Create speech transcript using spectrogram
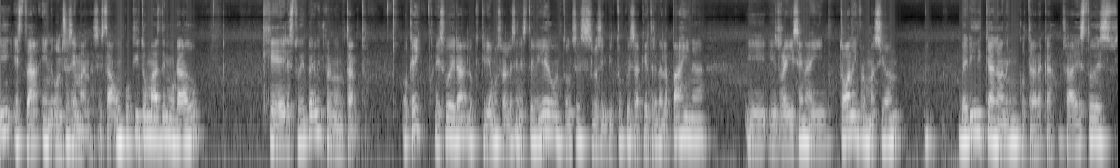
y está en 11 semanas. Está un poquito más demorado que el Study Permit, pero no tanto. Ok, eso era lo que quería mostrarles en este video. Entonces los invito pues a que entren a la página y, revisen ahí toda la información verídica la van a encontrar acá. O sea, esto es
